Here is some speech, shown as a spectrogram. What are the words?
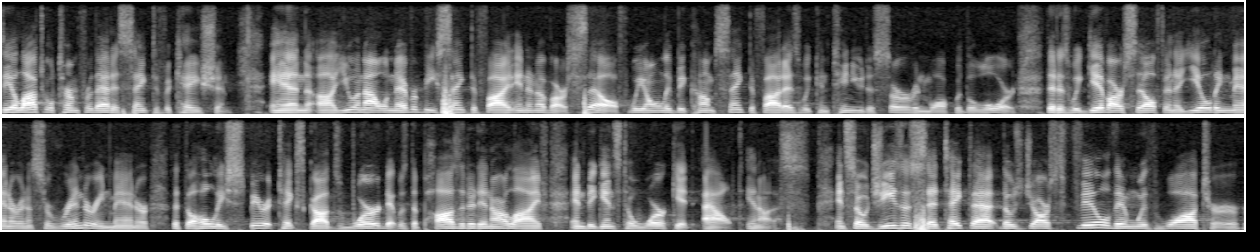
theological term for that is sanctification. And uh, you and I will never be sanctified in and of ourselves. We only become sanctified as we continue to serve and walk with the Lord. That as we give ourselves in a yielding manner, in a surrendering manner, that the Holy Spirit takes God's word that was deposited in our life and begins to work it out in us. And so Jesus said, Take that, those jars, fill them with water,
